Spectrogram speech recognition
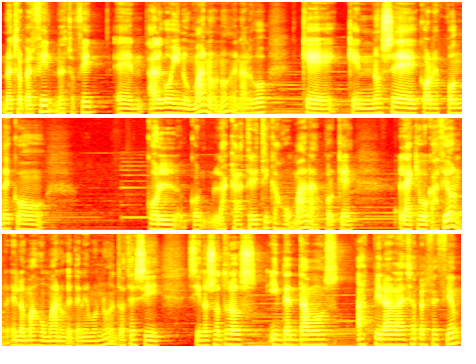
nuestro perfil, nuestro feed, en algo inhumano, ¿no? En algo que, que no se corresponde con con, las características humanas, porque la equivocación es lo más humano que tenemos, ¿no? Entonces, si, si nosotros intentamos aspirar a esa perfección,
